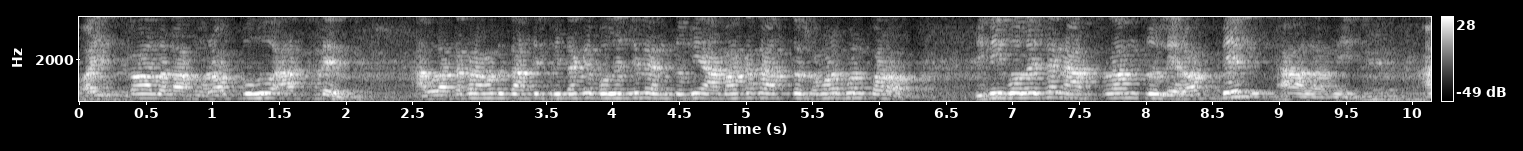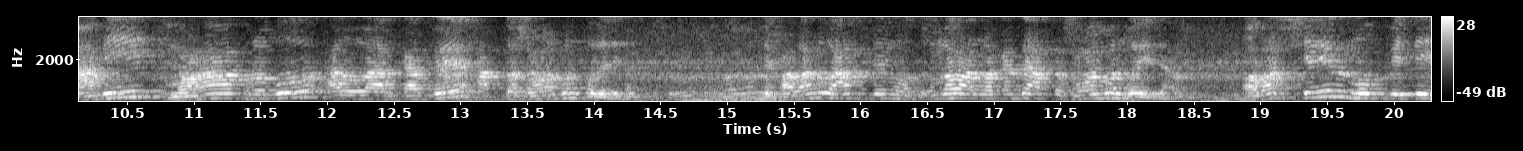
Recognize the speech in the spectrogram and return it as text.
ওয়াইস ক্বালা লাহু রাব্বুহু আসলিম। আল্লাহ তখন আমাদের জাতির পিতাকে বলেছিলেন তুমি আমার কাছে আত্মসমর্পণ করো। তিনি বলেছেন আসলাম তুলে রব্বিল আলামিন। আমি মহাপ্রভু আল্লাহর কাছে আত্মসমর্পণ করে দিলাম। যে ফালাহু আসলিমু তোমরাও আল্লাহর কাছে আত্মসমর্পণ হয়ে যাও। অবাশিরিল মুকবিতি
